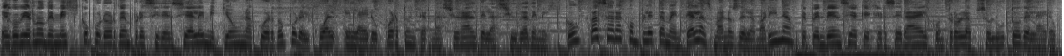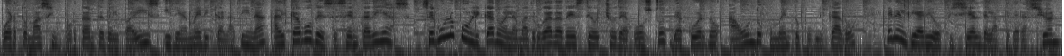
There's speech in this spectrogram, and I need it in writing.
El gobierno de México, por orden presidencial, emitió un acuerdo por el cual el Aeropuerto Internacional de la Ciudad de México pasará completamente a las manos de la Marina, dependencia que ejercerá el control absoluto del aeropuerto más importante del país y de América Latina al cabo de 60 días. Según lo publicado en la madrugada de este 8 de agosto, de acuerdo a un documento publicado en el Diario Oficial de la Federación,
